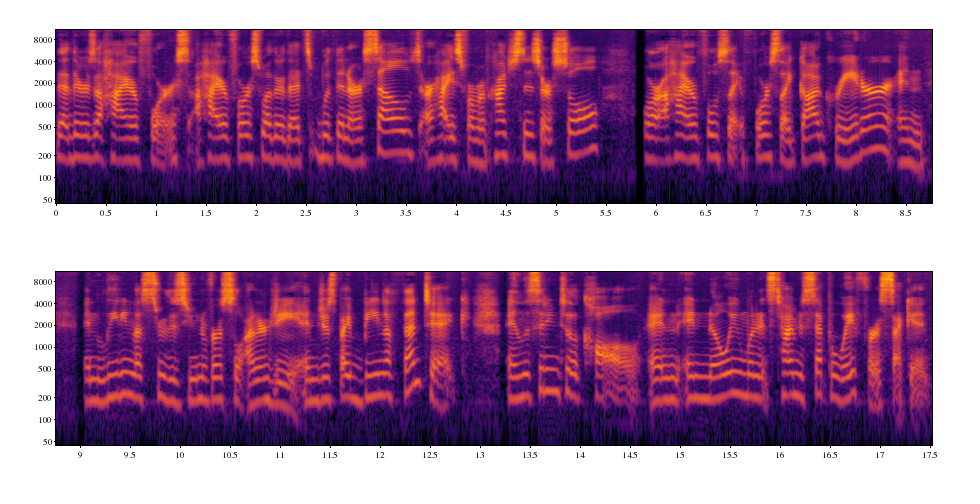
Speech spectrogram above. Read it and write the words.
that there's a higher force a higher force whether that's within ourselves our highest form of consciousness our soul or a higher force like, force like God creator and and leading us through this universal energy. And just by being authentic and listening to the call and and knowing when it's time to step away for a second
